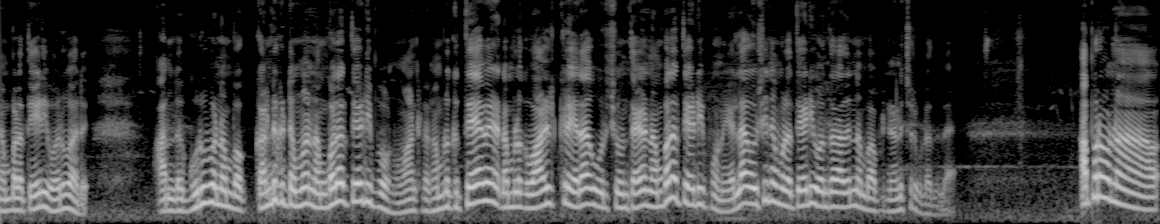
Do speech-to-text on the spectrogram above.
நம்மளை தேடி வருவார். அந்த குருவை நம்ம கண்டுக்கிட்டோம்னா நம்ம தான் தேடி போகணும் வாண்டட் நம்மளுக்கு தேவை நம்மளுக்கு வாழ்க்கையில் ஏதாவது ஒரு விஷயம் தேவை நம்ம தான் தேடி போகணும். எல்லா விஷயம் நம்மளை தேடி வந்துடாதுன்னு நம்ம அப்படி நினச்சிடக்கூடாதுல்ல அப்புறம் நான்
